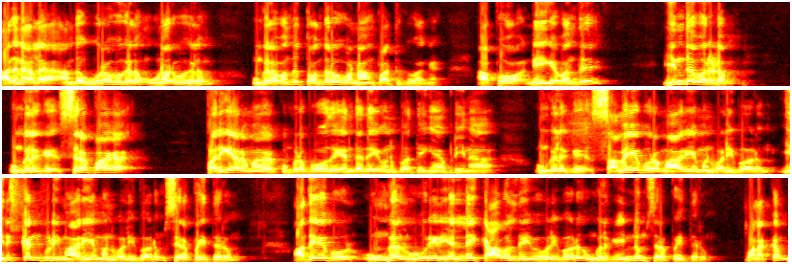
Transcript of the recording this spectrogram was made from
அதனால் அந்த உறவுகளும் உணர்வுகளும் உங்களை வந்து தொந்தரவு பண்ணாமல் பார்த்துக்குவாங்க அப்போது நீங்கள் வந்து இந்த வருடம் உங்களுக்கு சிறப்பாக பரிகாரமாக கும்பிட போவது எந்த தெய்வம்னு பார்த்தீங்க அப்படின்னா உங்களுக்கு சமயபுரம் மாரியம்மன் வழிபாடும் இருக்கன்குடி மாரியம்மன் வழிபாடும் சிறப்பை தரும். அதேபோல் உங்கள் ஊரின் எல்லை காவல் தெய்வ வழிபாடு உங்களுக்கு இன்னும் சிறப்பை தரும். வணக்கம்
